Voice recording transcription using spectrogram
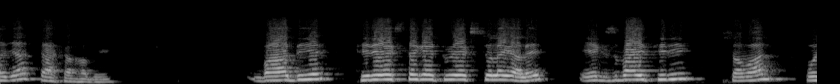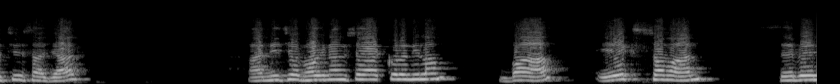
হাজার টাকা হবে। বা দিয়ে থ্রি এক্স থেকে টু এক্স চলে গেলে এক্স বাই থ্রি সমান পঁচিশ হাজার আর নিচে ভগ্নাংশ এক করে নিলাম, বা এক্স সমান seven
